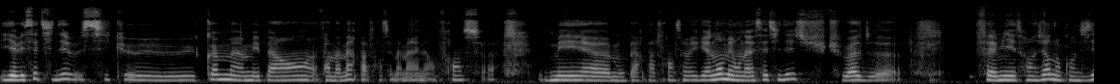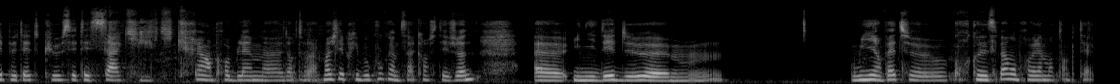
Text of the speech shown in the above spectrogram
il y avait cette idée aussi que, comme mes parents, enfin ma mère parle français, ma mère est née en France, euh, mais mon père parle français également, mais on a cette idée, tu, vois, de famille étrangère, donc on disait peut-être que c'était ça qui, qui crée un problème d'orthographe. Moi, je l'ai pris beaucoup comme ça quand j'étais jeune, une idée de oui, en fait, euh, qu'on reconnaissait pas mon problème en tant que tel.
